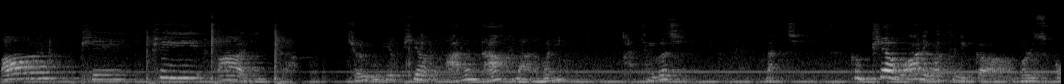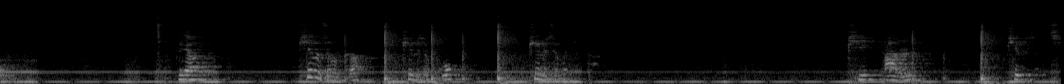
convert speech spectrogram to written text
R, P, P, R 되니까 결국에 P하고 R은 다 뭐니? 같은 거지 맞지? 그럼 P하고 R이 같으니까 뭘로 쓰고? 그냥 P로 적을까? P로 적고 P로 적으니까 P, R을 P로 적지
